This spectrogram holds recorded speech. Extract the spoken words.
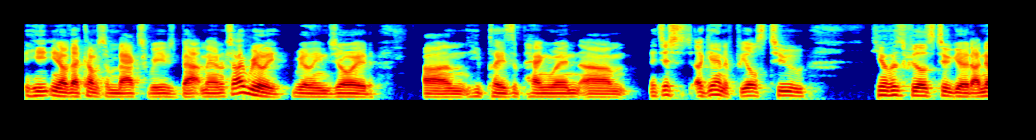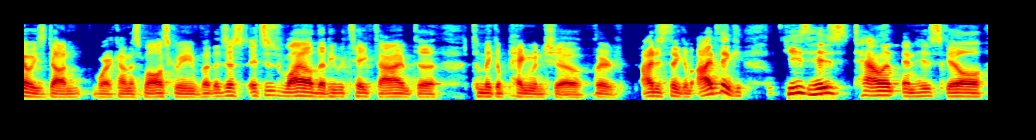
he you know that comes from Matt Reeves' Batman, which I really really enjoyed. Um, he plays the Penguin. Um, it just again, it feels too. He always feels too good. I know he's done work on the small screen, but it just it's just wild that he would take time to to make a Penguin show for I just think of I think he's his talent and his skill.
